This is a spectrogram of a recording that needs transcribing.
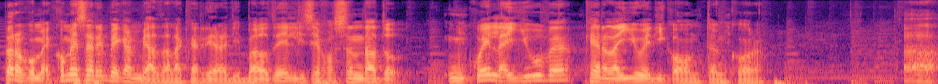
Però come, come sarebbe cambiata la carriera di Balotelli se fosse andato in quella Juve, che era la Juve di Conte ancora? Ah,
